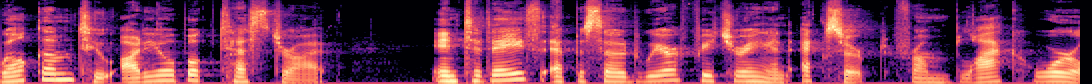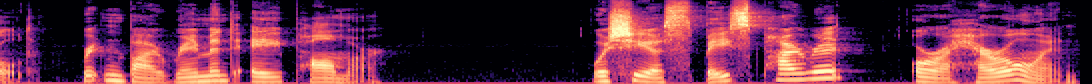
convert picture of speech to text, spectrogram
Welcome to Audiobook Test Drive. In today's episode, we are featuring an excerpt from Black World, written by Raymond A. Palmer. Was she a space pirate or a heroine?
